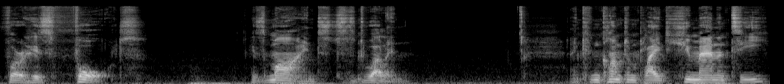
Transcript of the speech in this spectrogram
for his thought, his mind to dwell in, and can contemplate humanity,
